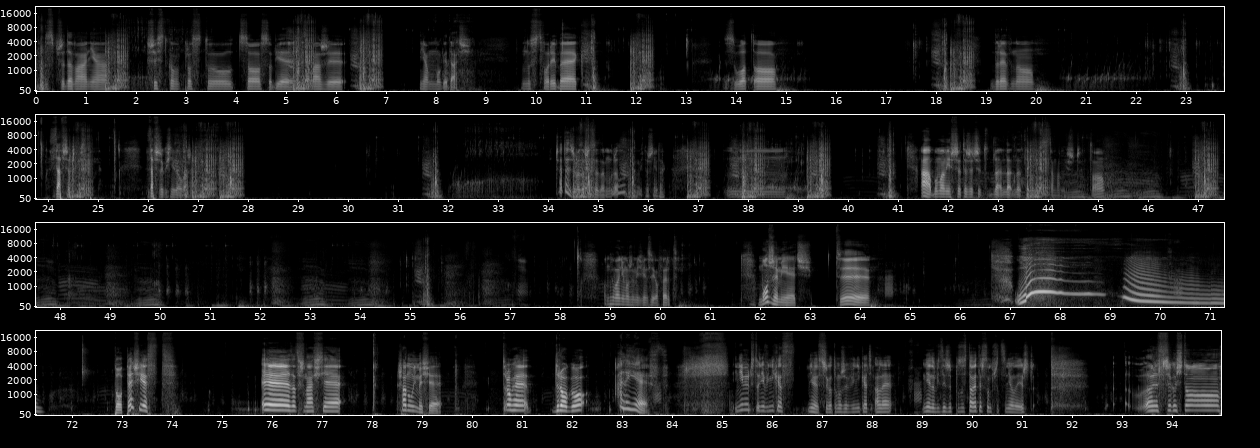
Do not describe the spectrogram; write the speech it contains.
do sprzedawania. Wszystko po prostu, co sobie zamarzy, ja mu mogę dać. Mnóstwo rybek. Złoto. Drewno. Zawsze czegoś zapomnę. Zawsze czegoś nie zauważę. Czy ja te drzewa zawsze sadzam? Od razu? Widocznie tak. Mm. A, bo mam jeszcze te rzeczy dla, dla, dla tego miejsca mam jeszcze to. On chyba nie może mieć więcej ofert. Może mieć! Ty. To też jest. Eee, za 13. Szanujmy się. Trochę drogo, ale jest. I nie wiem, czy to nie wynika z. Nie wiem, z czego to może wynikać, ale. Nie no, widzę, że pozostałe też są przecenione jeszcze. Ale z czegoś to...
